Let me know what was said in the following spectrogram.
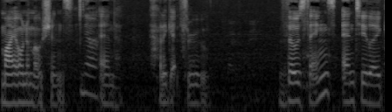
my own emotions Yeah. and how to get through those things and to like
